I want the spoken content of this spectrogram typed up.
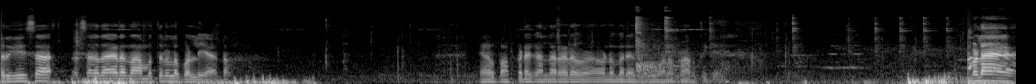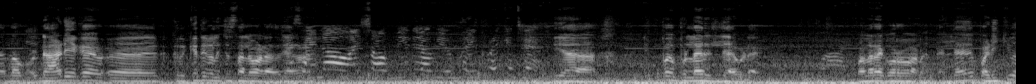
വർഗീസ സഹതായുടെ നാമത്തിലുള്ള പള്ളിയാട്ടോ. ഞങ്ങൾ പപ്പയുടെ കല്ലറയുടെ അവിടം വരെ പോവാണ് പ്രാർത്ഥിക്കാൻ. നമ്മുടെ ഡാഡിയൊക്കെ ക്രിക്കറ്റ് കളിച്ച സ്ഥലമാണ് ഞങ്ങൾ. ഇപ്പൊ പിള്ളേരില്ല ഇവിടെ. വളരെ കുറവാണ്. എല്ലാരും പഠിക്കുക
